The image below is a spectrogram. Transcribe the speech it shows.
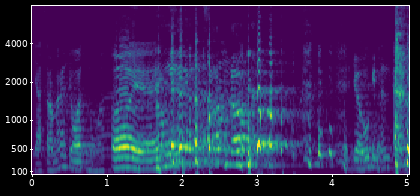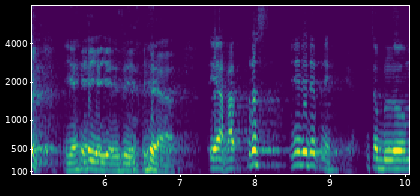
Ya asrama kan cowok semua. oh iya Kalau ngingetin kan serem dong. Dijauhin nanti. Iya iya iya iya sih. Iya. Iya, Kak. terus ini Dedep nih. Iya. Sebelum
